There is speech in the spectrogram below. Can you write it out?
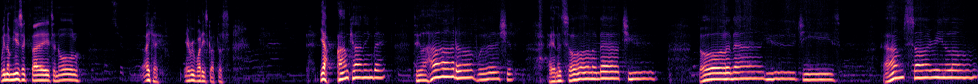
When the music fades and all. Okay, everybody's got this. Yeah, I'm coming back to the heart of worship, and it's all about you. It's all about you, Jesus. I'm sorry, Lord,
